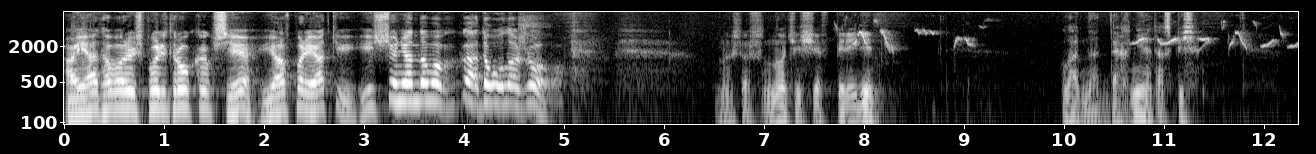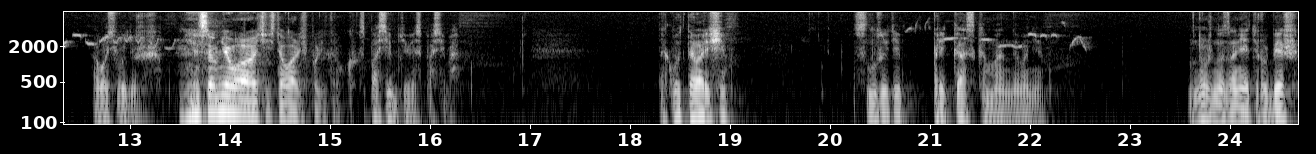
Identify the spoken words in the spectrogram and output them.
А я, товарищ политрук, как все. Я в порядке. Еще ни одного гада уложу. Ну что ж, ночь еще впереди. Ладно, отдохни, отоспись. А вот выдержишь. Не сомневайтесь, товарищ политрук. Спасибо тебе, спасибо. Так вот, товарищи, слушайте приказ командования. Нужно занять рубеж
